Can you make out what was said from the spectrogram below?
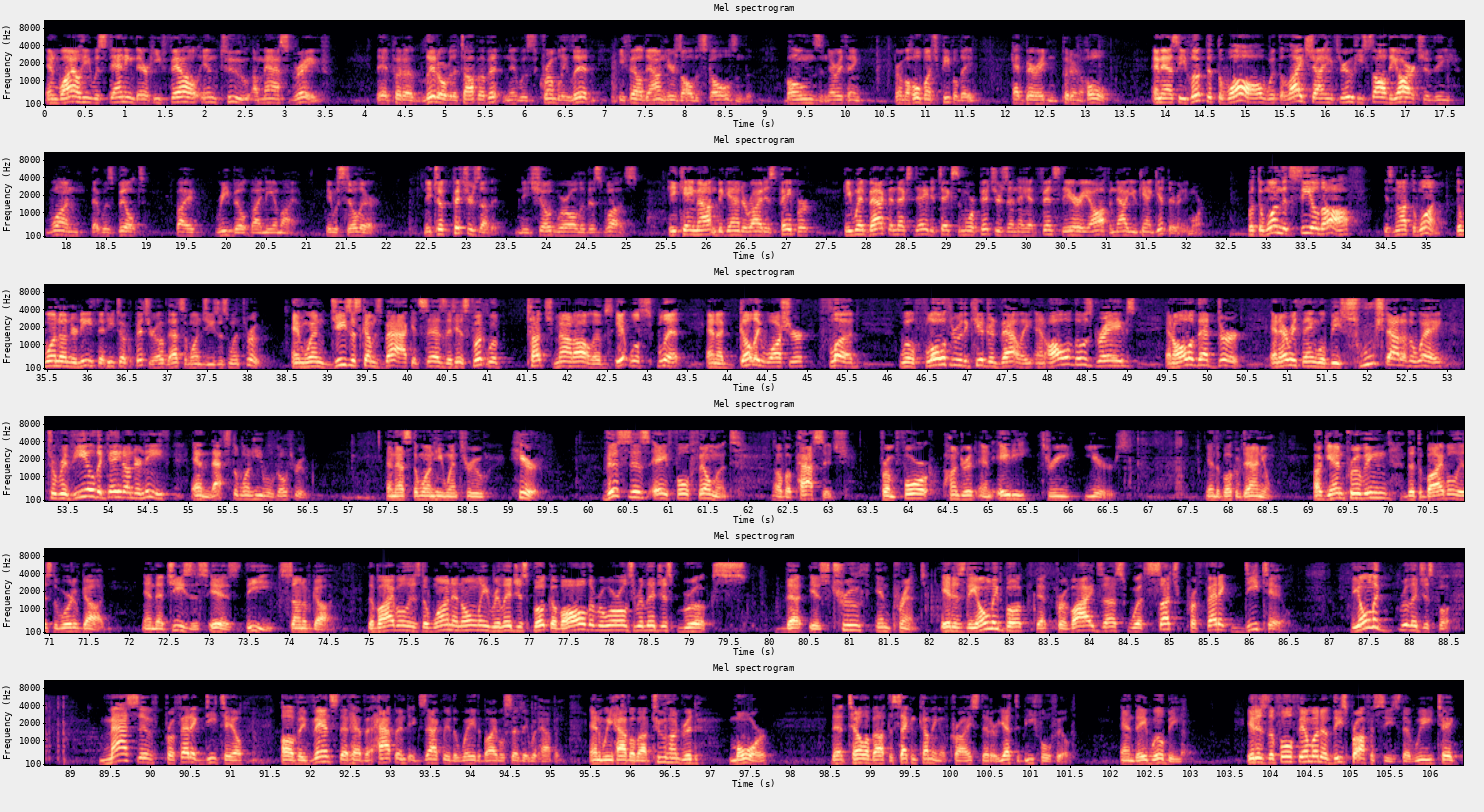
And while he was standing there, he fell into a mass grave. They had put a lid over the top of it, and it was a crumbly lid. He fell down. Here's all the skulls and the bones and everything from a whole bunch of people they had buried and put in a hole. And as he looked at the wall with the light shining through, he saw the arch of the one that was built by, rebuilt by Nehemiah. It was still there. And he took pictures of it, and he showed where all of this was. He came out and began to write his paper. He went back the next day to take some more pictures, and they had fenced the area off, and now you can't get there anymore. But the one that's sealed off is not the one. The one underneath that he took a picture of, that's the one Jesus went through. And when Jesus comes back, it says that his foot will touch Mount Olives, it will split, and a gully washer flood will flow through the Kidron Valley, and all of those graves and all of that dirt and everything will be swooshed out of the way to reveal the gate underneath, and that's the one he will go through. And that's the one he went through here. This is a fulfillment of a passage from 483 years in the book of Daniel. Again, proving that the Bible is the Word of God and that Jesus is the Son of God. The Bible is the one and only religious book of all the world's religious books that is truth in print. It is the only book that provides us with such prophetic detail. The only religious book. Massive prophetic detail of events that have happened exactly the way the Bible said they would happen. And we have about 200 more that tell about the second coming of Christ that are yet to be fulfilled and they will be. It is the fulfillment of these prophecies that we take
